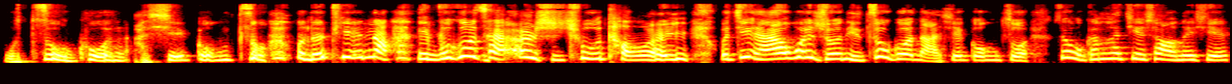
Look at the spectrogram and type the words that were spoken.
我做过哪些工作？我的天哪，你不过才二十出头而已，我竟然要问说你做过哪些工作？所以我刚刚介绍那些。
